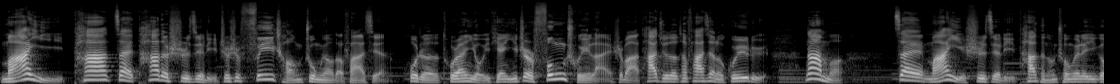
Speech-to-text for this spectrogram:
蚂蚁，它在它的世界里，这是非常重要的发现。或者突然有一天一阵风吹来，是吧？他觉得他发现了规律。那么，在蚂蚁世界里，他可能成为了一个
